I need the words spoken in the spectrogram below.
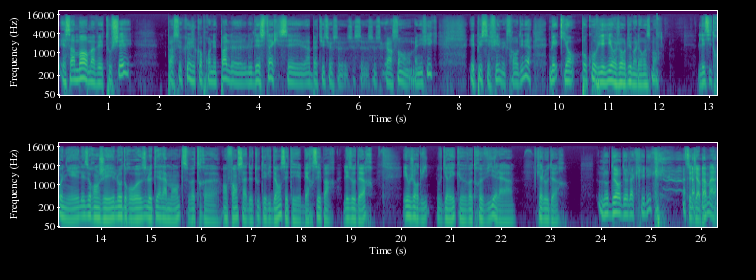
Et sa mort m'avait touché parce que je ne comprenais pas le, destin qui s'est abattu sur ce, garçon magnifique, et puis ces films extraordinaires, mais qui ont beaucoup vieilli aujourd'hui malheureusement. Les citronniers, les orangers, l'eau de rose, le thé à la menthe, votre euh, enfance a de toute évidence été bercée par les odeurs. Et aujourd'hui, vous diriez que votre vie, elle a quelle odeur? L'odeur de l'acrylique. C'est déjà pas mal.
